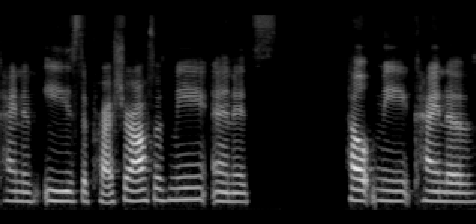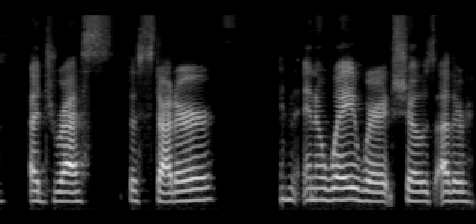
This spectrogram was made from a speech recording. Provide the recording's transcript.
kind of ease the pressure off of me and it's helped me kind of address the stutter in, in a way where it shows other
